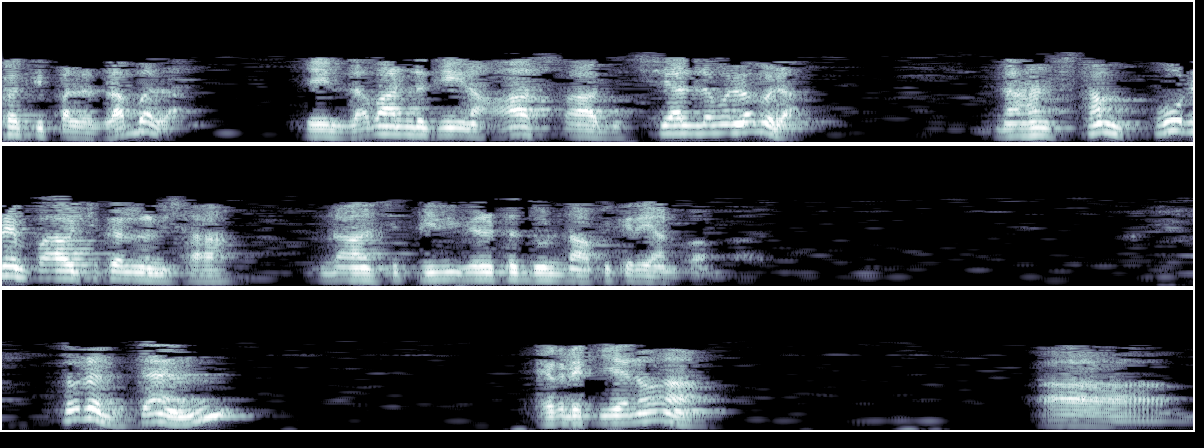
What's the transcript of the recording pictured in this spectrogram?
ප්‍රතිඵල ලැබලා ඒ ලබන්න තියෙන ආස්වාද සියල්ලම ලැබලා. නාහන් සම්පූර්ණයෙන් පාවිච්චි කළ නිසා නාසි පිළිවෙලට දුන්න අපි කරයන් පම්පා. ඒතර දැන් ඒකට කියනවා ආ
